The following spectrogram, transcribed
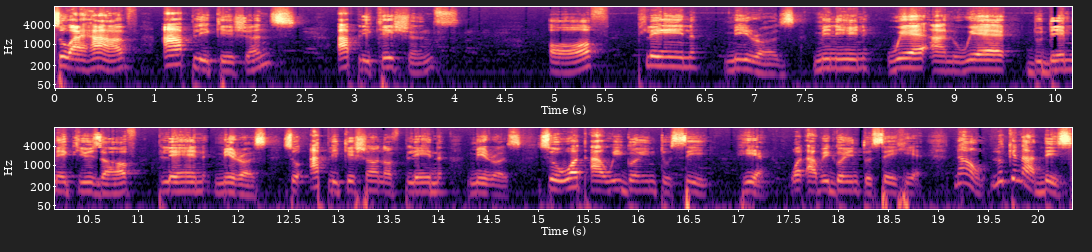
So I have applications, applications of plane mirrors, meaning where and where do they make use of plane mirrors. So application of plane mirrors. So what are we going to see here? What are we going to say here? Now, looking at this,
